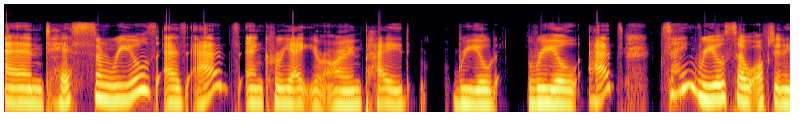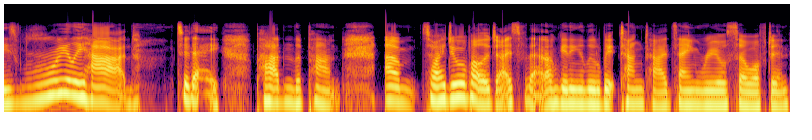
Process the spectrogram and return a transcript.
and test some reels as ads and create your own paid reel reel ads. Saying reels so often is really hard today. Pardon the pun. Um, so I do apologize for that. I'm getting a little bit tongue tied saying reels so often.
